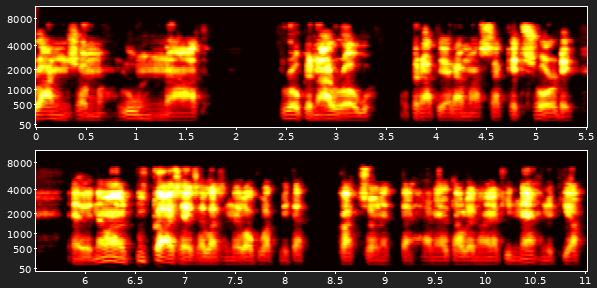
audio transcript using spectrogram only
Ransom, Lunnaat, Broken Arrow, Operaatio erämaassa, Get Shorty. Nämä on pikaisen sellaisen elokuvat, mitä katsoin, että häneltä olen ainakin nähnyt ja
